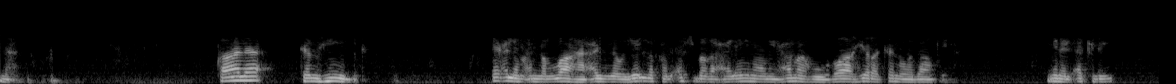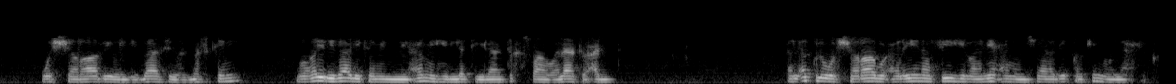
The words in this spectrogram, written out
نعم. قال تمهيد. اعلم أن الله عز وجل قد أسبغ علينا نعمه ظاهرة وباطنة من الأكل والشراب واللباس والمسكن وغير ذلك من نعمه التي لا تحصى ولا تعد. الأكل والشراب علينا فيهما نعم سابقة ولاحقة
